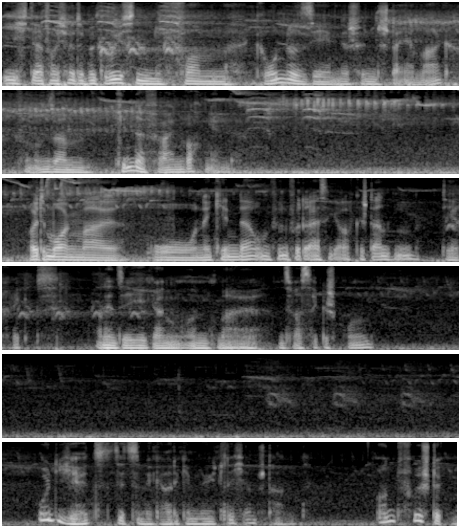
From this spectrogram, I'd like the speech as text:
Ich darf euch heute begrüßen vom Grundlsee in der schönen Steiermark, von unserem kinderfreien Wochenende. Heute Morgen mal ohne Kinder um 5.30 Uhr aufgestanden, direkt an den See gegangen und mal ins Wasser gesprungen. Und jetzt sitzen wir gerade gemütlich am Strand und frühstücken.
